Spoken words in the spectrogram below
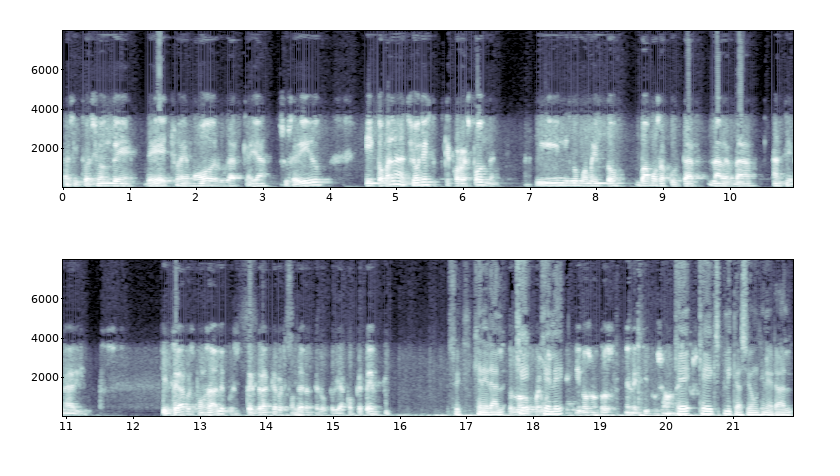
la situación de, de hecho, de modo, de lugar que haya sucedido y tomar las acciones que correspondan y en ningún momento vamos a ocultar la verdad ante nadie. Quien sea responsable, pues tendrá que responder ante la autoridad competente. Sí, general, ¿qué, le, nosotros en la institución. ¿qué, ¿qué, explicación general?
